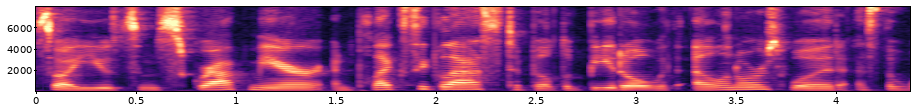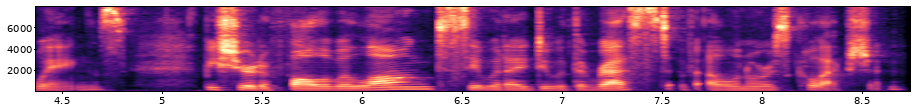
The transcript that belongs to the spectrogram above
so I used some scrap mirror and plexiglass to build a beetle with Eleanor's wood as the wings. Be sure to follow along to see what I do with the rest of Eleanor's collection.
